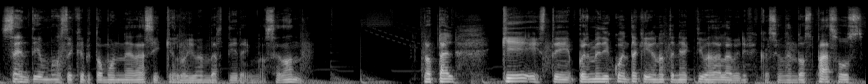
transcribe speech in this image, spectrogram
céntimos de criptomonedas y que lo iba a invertir en no sé dónde. Total, que este, pues me di cuenta que yo no tenía activada la verificación en dos pasos,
